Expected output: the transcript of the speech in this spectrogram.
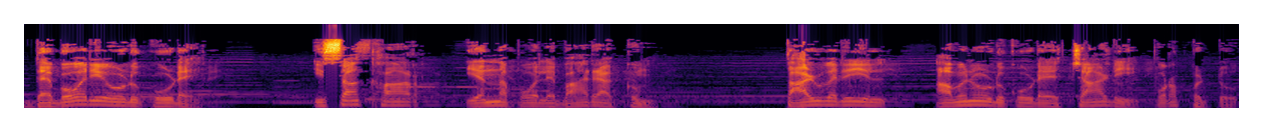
ദബോരയോടുകൂടെ ഇസാഖാർ എന്ന പോലെ ബാരാക്കും താഴ്വരയിൽ അവനോടുകൂടെ ചാടി പുറപ്പെട്ടു.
